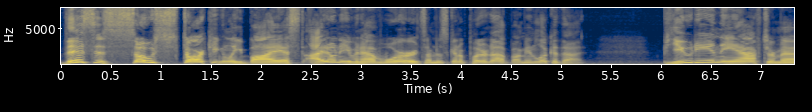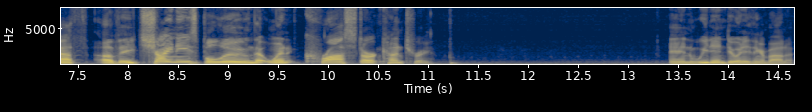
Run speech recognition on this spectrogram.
This is so starkingly biased. I don't even have words. I'm just going to put it up. I mean, look at that. Beauty in the aftermath of a Chinese balloon that went crossed our country. And we didn't do anything about it.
